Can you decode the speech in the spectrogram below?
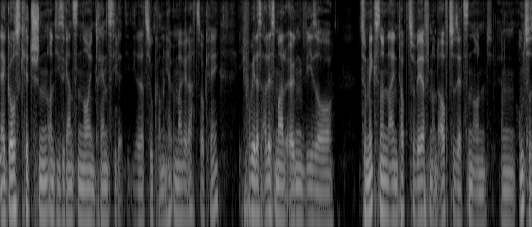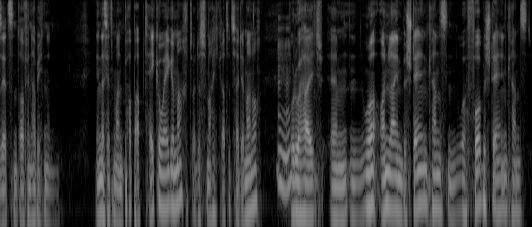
äh, Ghost Kitchen und diese ganzen neuen Trends, die, die, die da dazukommen. Ich habe immer gedacht, so, okay, ich probiere das alles mal irgendwie so zu mixen und in einen Topf zu werfen und aufzusetzen und ähm, umzusetzen. Daraufhin habe ich einen, ich nenne das jetzt mal ein Pop-up Takeaway gemacht, und das mache ich gerade zur Zeit immer noch, wo du halt ähm, nur online bestellen kannst, nur vorbestellen kannst.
